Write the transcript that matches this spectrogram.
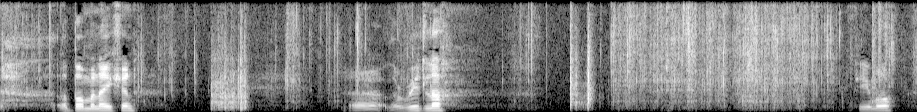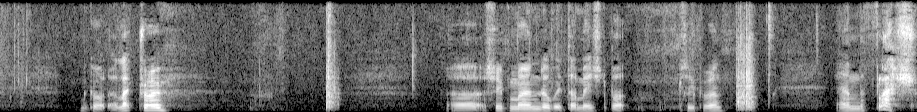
Abomination, uh, the Riddler. A few more. We've got Electro. Uh, Superman, a little bit damaged, but Superman. And the Flash.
